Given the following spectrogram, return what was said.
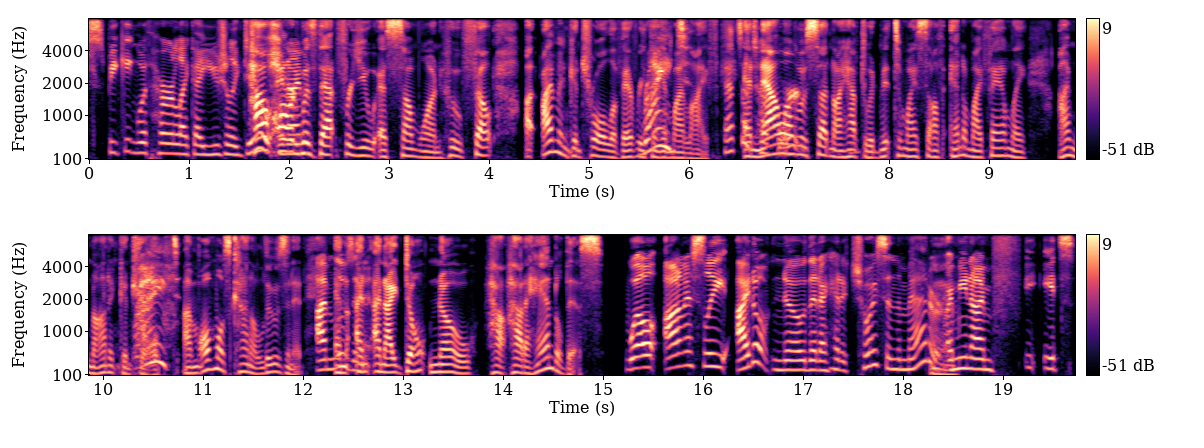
speaking with her like I usually do. How hard was that for you as someone who felt "I- I'm in control of everything in my Right. life? That's a and now all of a sudden I have to admit to myself and to my family, I'm not in control. Right. I'm almost kind of losing it. I'm and, losing and, it. and I don't know how, how to handle this. Well, honestly, I don't know that I had a choice in the matter. I mm. mean, I'm. F- it's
